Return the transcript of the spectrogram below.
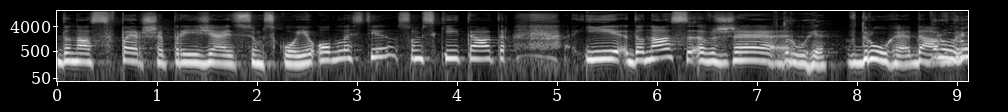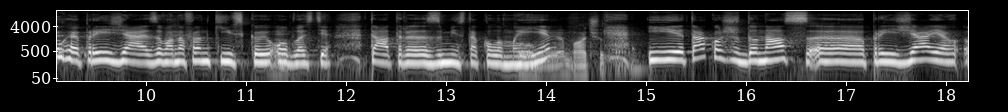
До нас вперше приїжджають з Сумської області, Сумський театр. І до нас вже Друге. Вдруге, да, Вдруге. вдруге приїжджає з Івано-Франківської області театр з міста Коломиї. О, я бачу. І також до нас е, приїжджає е,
